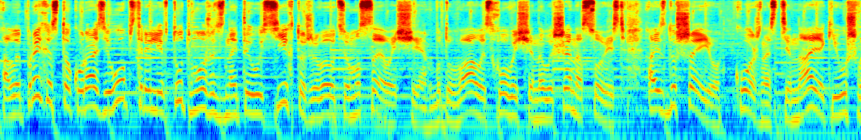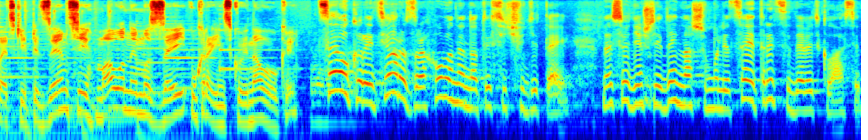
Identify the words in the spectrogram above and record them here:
Але прихисток у разі обстрілів тут можуть знайти усі, хто живе у цьому селищі. Будували сховище не лише на совість, а й з душею. Кожна стіна, як і у шведській підземці, мало не музей української науки. Це укриття розраховане на тисячу дітей. На сьогоднішній день в нашому ліцеї 39 класів.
